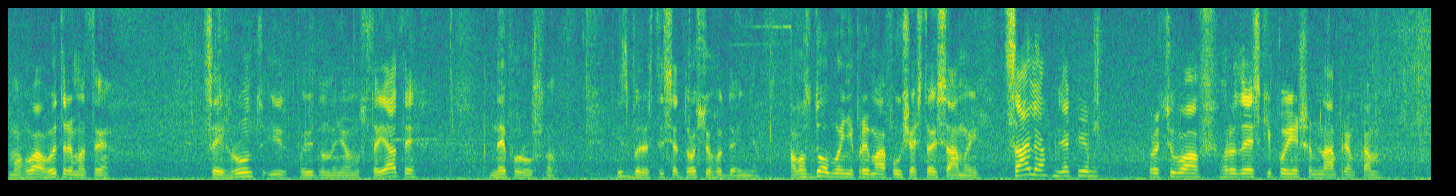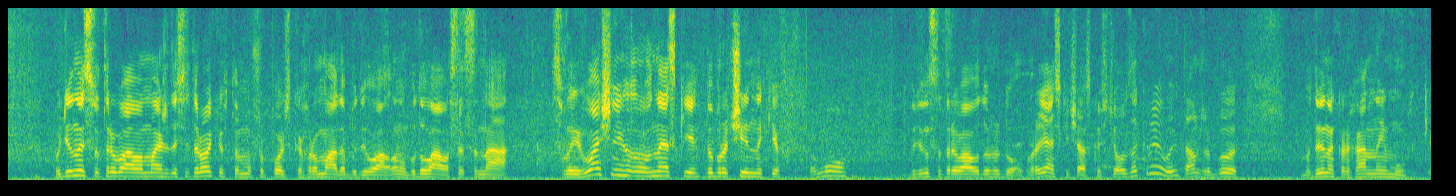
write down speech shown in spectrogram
могла витримати цей ґрунт і відповідно на ньому стояти непорушно і зберегтися до сьогодення. А в оздобленні приймав участь той самий Цаля, яким працював Городецький по іншим напрямкам. Будівництво тривало майже 10 років, тому що польська громада будувала, ну, будувала все це на свої власні внески доброчинників. Тому будівництво тривало дуже довго. В радянський час костьол закрили і там зробили будинок органної музики.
